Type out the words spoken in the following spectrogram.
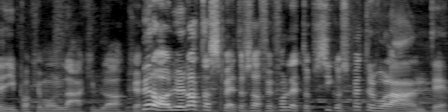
di Pokémon Lucky Block. Però lui è lotta spettro, soffre folletto, psico, spettro e volante.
